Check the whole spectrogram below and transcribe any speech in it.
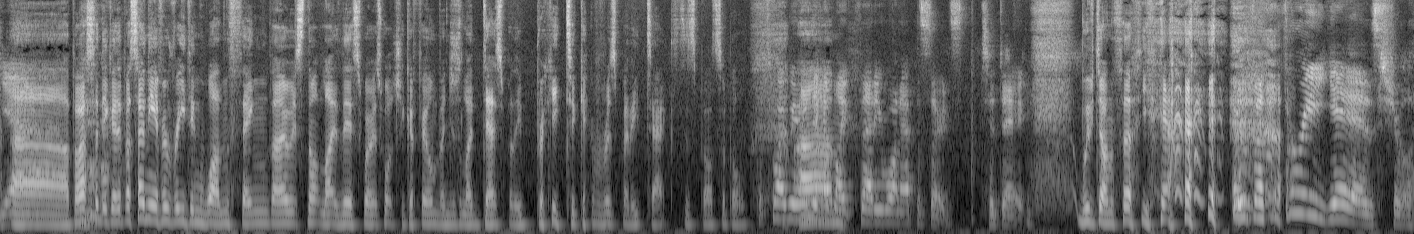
Yeah. Uh, but that's only good. If That's only ever reading one thing though. It's not like this where it's watching a film and just like desperately bringing together as many texts as possible. That's why we only have um, like 31 episodes to date. We've done thirty. Yeah, Over three years, sure.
